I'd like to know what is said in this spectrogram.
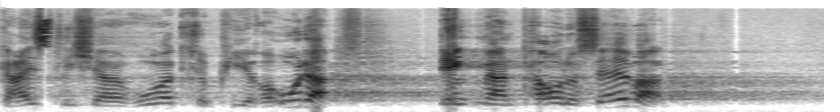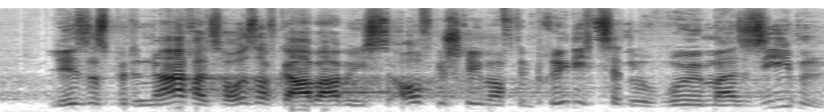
geistlicher Rohrkrepierer. Oder denken wir an Paulus selber. Lesen es bitte nach, als Hausaufgabe habe ich es aufgeschrieben auf dem Predigtzettel Römer 7.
